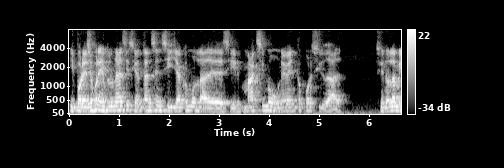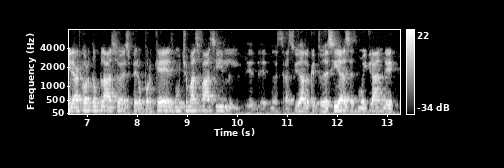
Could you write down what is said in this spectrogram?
Y por eso, por ejemplo, una decisión tan sencilla como la de decir máximo un evento por ciudad, si uno la mira a corto plazo es, pero ¿por qué? Es mucho más fácil, eh, nuestra ciudad, lo que tú decías, es muy grande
